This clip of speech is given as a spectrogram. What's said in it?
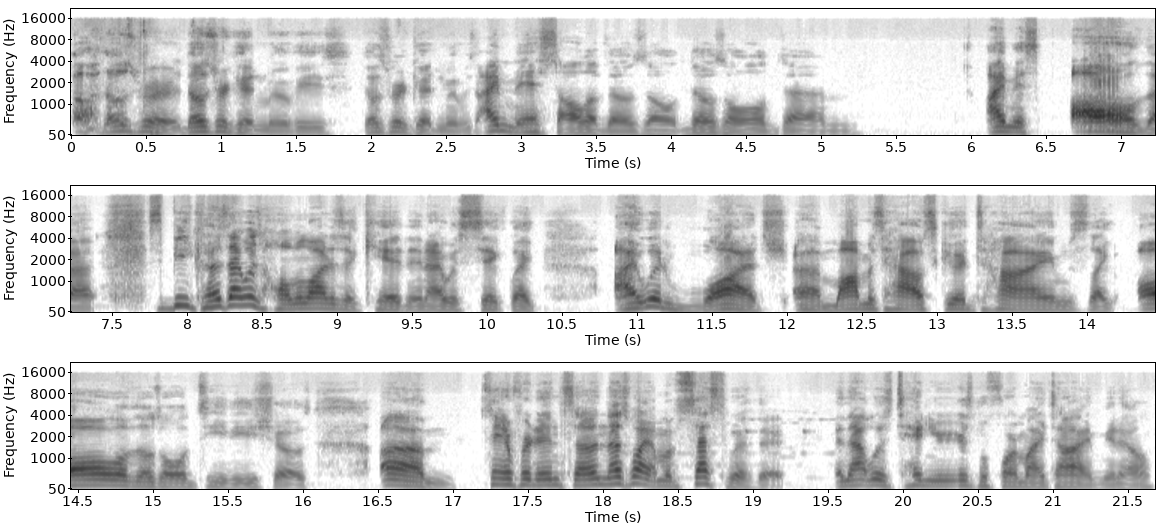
Oh, those were those were good movies. Those were good movies. I miss all of those old those old um I miss all that. It's because I was home a lot as a kid and I was sick like I would watch uh, Mama's House, Good Times, like all of those old TV shows. Um Sanford and Son, that's why I'm obsessed with it. And that was 10 years before my time, you know.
